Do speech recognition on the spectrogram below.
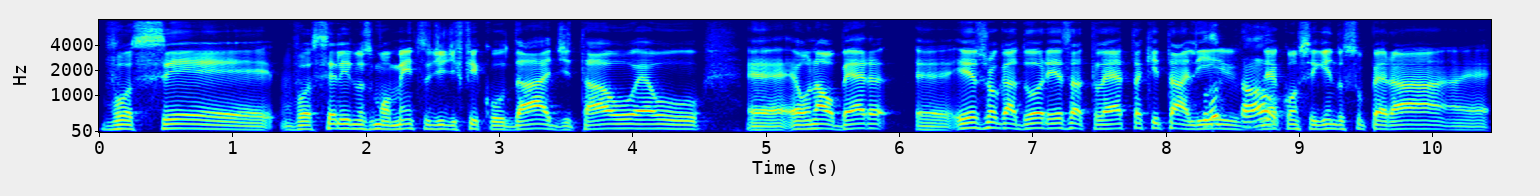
Você, você ali nos momentos de dificuldade e tal, é o, é, é o Nauber, é, ex-jogador, ex-atleta que está ali né, conseguindo superar é,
